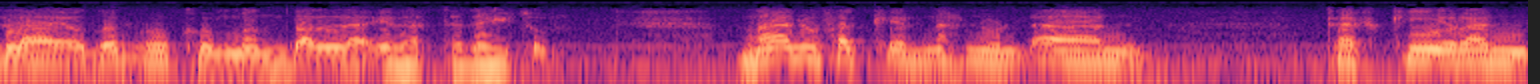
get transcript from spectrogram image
لا يضركم من ضل إذا اهتديتم. ما نفكر نحن الآن تفكيرا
